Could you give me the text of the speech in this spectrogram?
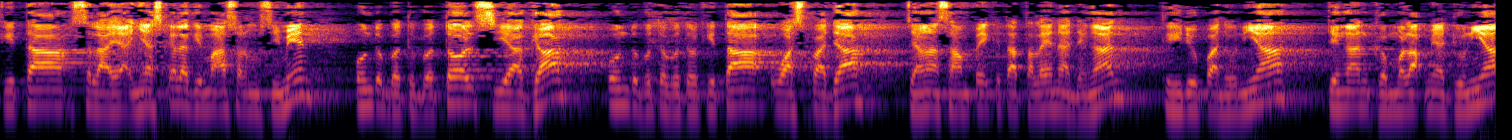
kita selayaknya sekali lagi ma'asal muslimin untuk betul-betul siaga untuk betul-betul kita waspada jangan sampai kita terlena dengan kehidupan dunia dengan gemelapnya dunia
